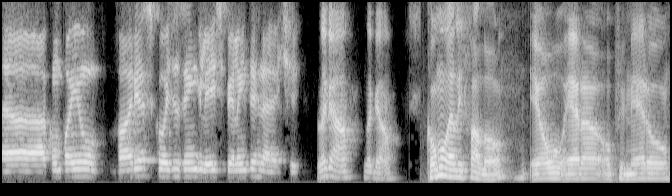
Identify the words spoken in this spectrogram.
ah, acompanho várias coisas em inglês pela internet. Legal, legal. Como ele falou, eu era o primeiro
